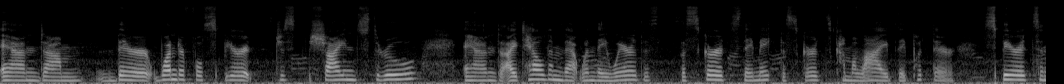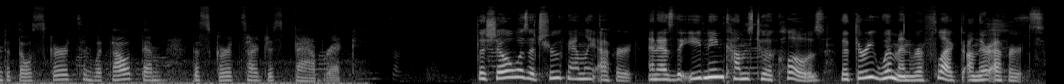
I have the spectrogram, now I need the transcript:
and um, their wonderful spirit just shines through. And I tell them that when they wear this, the skirts, they make the skirts come alive. They put their spirits into those skirts, and without them, the skirts are just fabric. The show was a true family effort, and as the evening comes to a close, the three women reflect on their efforts.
